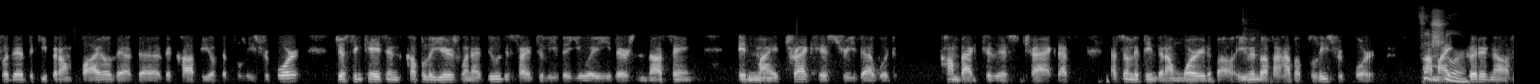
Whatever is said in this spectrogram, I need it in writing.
for them to keep it on file, the, the the copy of the police report, just in case in a couple of years when I do decide to leave the UAE, there's nothing in my track history that would come back to this check. That's that's the only thing that I'm worried about. Even though if I have a police report, For am sure. I good enough?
